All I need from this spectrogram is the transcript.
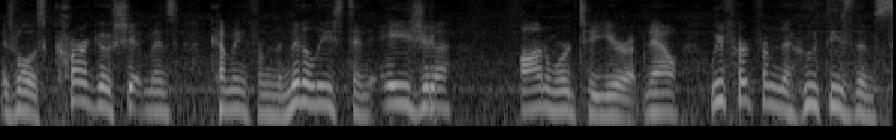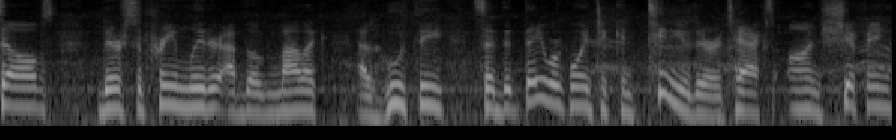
as well as cargo shipments coming from the Middle East and Asia onward to Europe. Now, we've heard from the Houthis themselves. Their supreme leader, Abdul Malik al Houthi, said that they were going to continue their attacks on shipping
